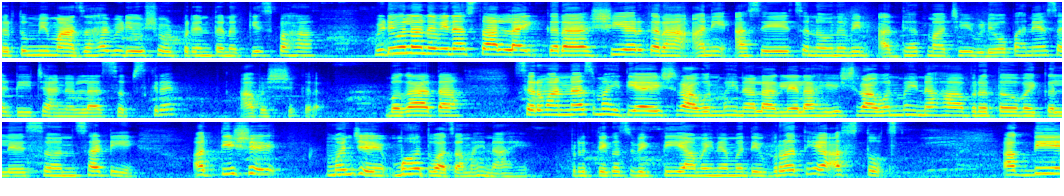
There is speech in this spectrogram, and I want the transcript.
तर तुम्ही माझा हा व्हिडिओ शेवटपर्यंत नक्कीच पहा. व्हिडिओला नवीन असता लाईक करा शेअर करा आणि असेच नवनवीन अध्यात्माचे व्हिडिओ पाहण्यासाठी चॅनलला सबस्क्राईब अवश्य करा. बघा आता सर्वांनाच माहिती आहे श्रावण महिना लागलेला आहे. श्रावण महिना हा व्रत वैकल्य सणसाठी अतिशय म्हणजे महत्त्वाचा महिना आहे. प्रत्येकच व्यक्ती या महिन्यामध्ये व्रत हे असतोच. अगदी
